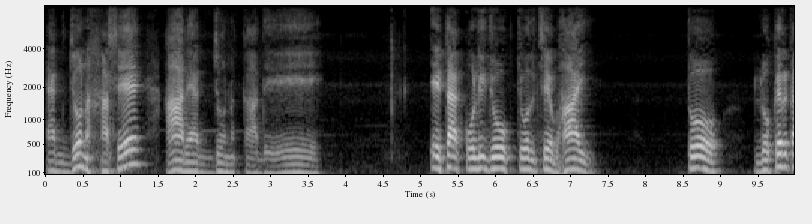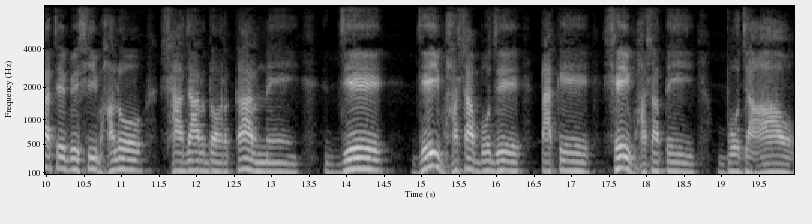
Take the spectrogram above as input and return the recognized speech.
একজন হাসে আর একজন কাঁদে। এটা কলিযোগ চলছে ভাই। তো লোকের কাছে বেশি ভালো সাজার দরকার নেই। যে, যেই ভাষা বোঝে তাকে সেই ভাষাতেই বোঝাও।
